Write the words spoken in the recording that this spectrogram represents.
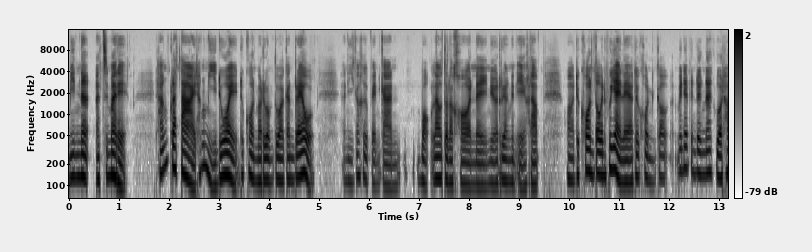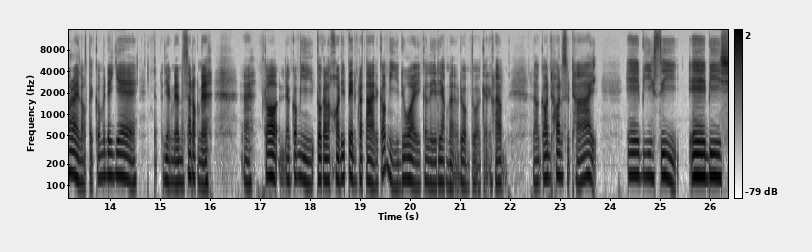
มินนะอัตมาเรทั้งกระต่ายทั้งหมีด้วย ทุกคนมารวมตัวกันเร็ว อันนี้ก็คือเป็นการบอกเล่าตัวละครในเนื้อเรื่องนั่นเองครับ ว่าทุกคนโตเป็นผู้ใหญ่แล้ว ทุกคนก็ไม่ได้เป็นเรื่องน่ากลัวเท่าไหร่หรอกแต่ก็ไม่ได้แย่อย่างนั้นซะหรอกนะอะก็แล้วก็มีตัวละครที่เป็นกระต่ายแล้วก็หมีด้วยก็เลยเรียกมารวมตัวกันครับ แล้วก็ท่อนสุดท้าย A B C A B C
